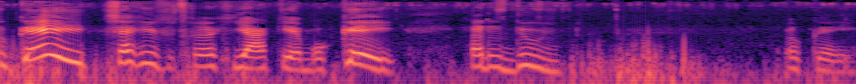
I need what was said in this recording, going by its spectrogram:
oké. Zeg even terug. Ja Kim, oké. Ga dit doen. Oké.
